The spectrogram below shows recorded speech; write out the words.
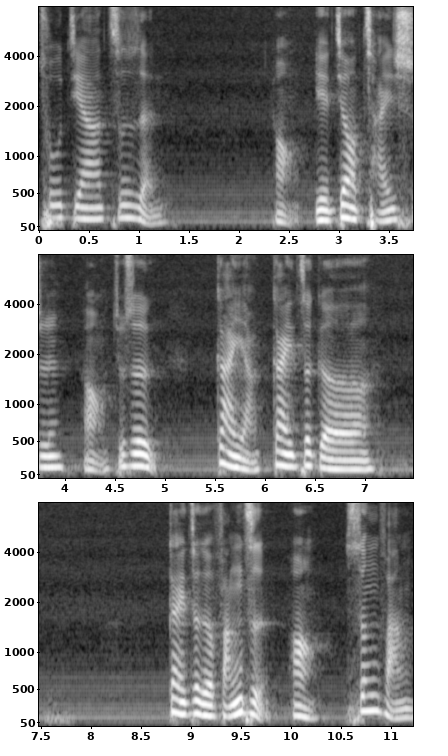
出家之人，啊，也叫财师啊，就是盖呀盖这个盖这个房子啊，僧房，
